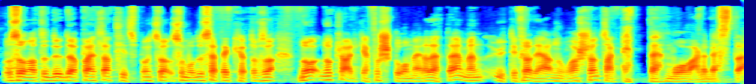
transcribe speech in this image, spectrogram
Sånn at du, På et eller annet tidspunkt så, så må du sette cutoff. Sånn, nå, nå klarer ikke jeg forstå mer av dette, men ut ifra det jeg nå har skjønt, så er dette må være det beste.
